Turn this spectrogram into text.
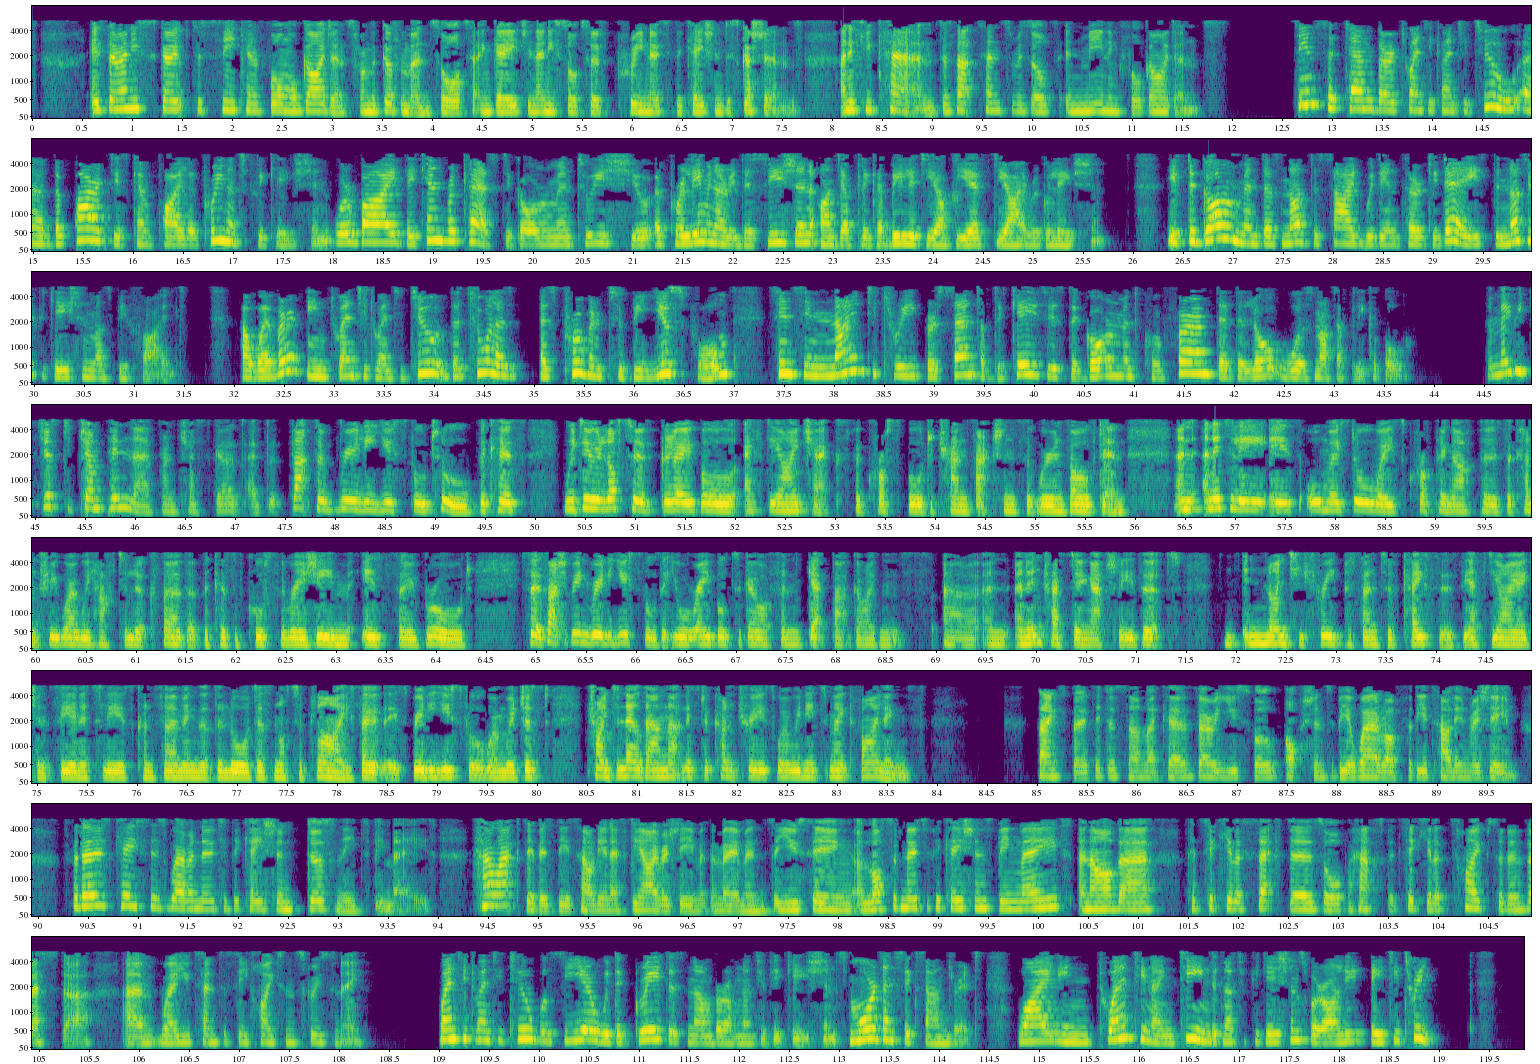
is there any scope to seek informal guidance from the government or to engage in any sort of pre-notification discussions? And if you can, does that tend to result in meaningful guidance? Since September 2022, uh, the parties can file a pre-notification whereby they can request the government to issue a preliminary decision on the applicability of the FDI regulation. If the government does not decide within 30 days, the notification must be filed. However, in 2022, the tool has proven to be useful since in 93% of the cases, the government confirmed that the law was not applicable. And maybe just to jump in there, Francesca, that's a really useful tool because we do a lot of global FDI checks for cross-border transactions that we're involved in. And, and Italy is almost always cropping up as a country where we have to look further because, of course, the regime is so broad. So it's actually been really useful that you're able to go off and get that guidance. Uh, and, and interesting actually that in 93% of cases, the FDI agency in Italy is confirming that the law does not apply. So it's really useful when we're just trying to nail down that list of countries where we need to make filings. Thanks both. It does sound like a very useful option to be aware of for the Italian regime. For those cases where a notification does need to be made, how active is the Italian FDI regime at the moment? Are you seeing a lot of notifications being made? And are there particular sectors or perhaps particular types of investor um, where you tend to see heightened scrutiny? 2022 was the year with the greatest number of notifications, more than 600, while in 2019 the notifications were only 83.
